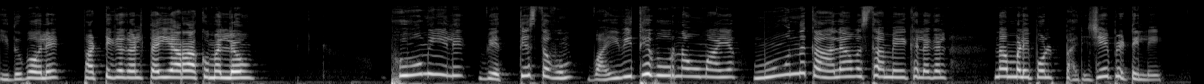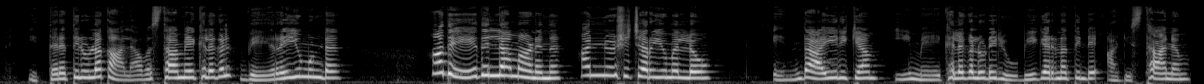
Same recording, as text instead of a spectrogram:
ഇതുപോലെ പട്ടികകൾ തയ്യാറാക്കുമല്ലോ. ഭൂമിയിലെ വ്യത്യസ്തവും വൈവിധ്യപൂർണവുമായ മൂന്ന് കാലാവസ്ഥാ മേഖലകൾ നമ്മളിപ്പോൾ പരിചയപ്പെട്ടില്ലേ? ഇത്തരത്തിലുള്ള കാലാവസ്ഥാ മേഖലകൾ വേറെയുമുണ്ട്. അതേതെല്ലാമാണെന്ന് അന്വേഷിച്ചറിയുമല്ലോ. എന്തായിരിക്കാം ഈ മേഖലകളുടെ രൂപീകരണത്തിന്റെ അടിസ്ഥാനം?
